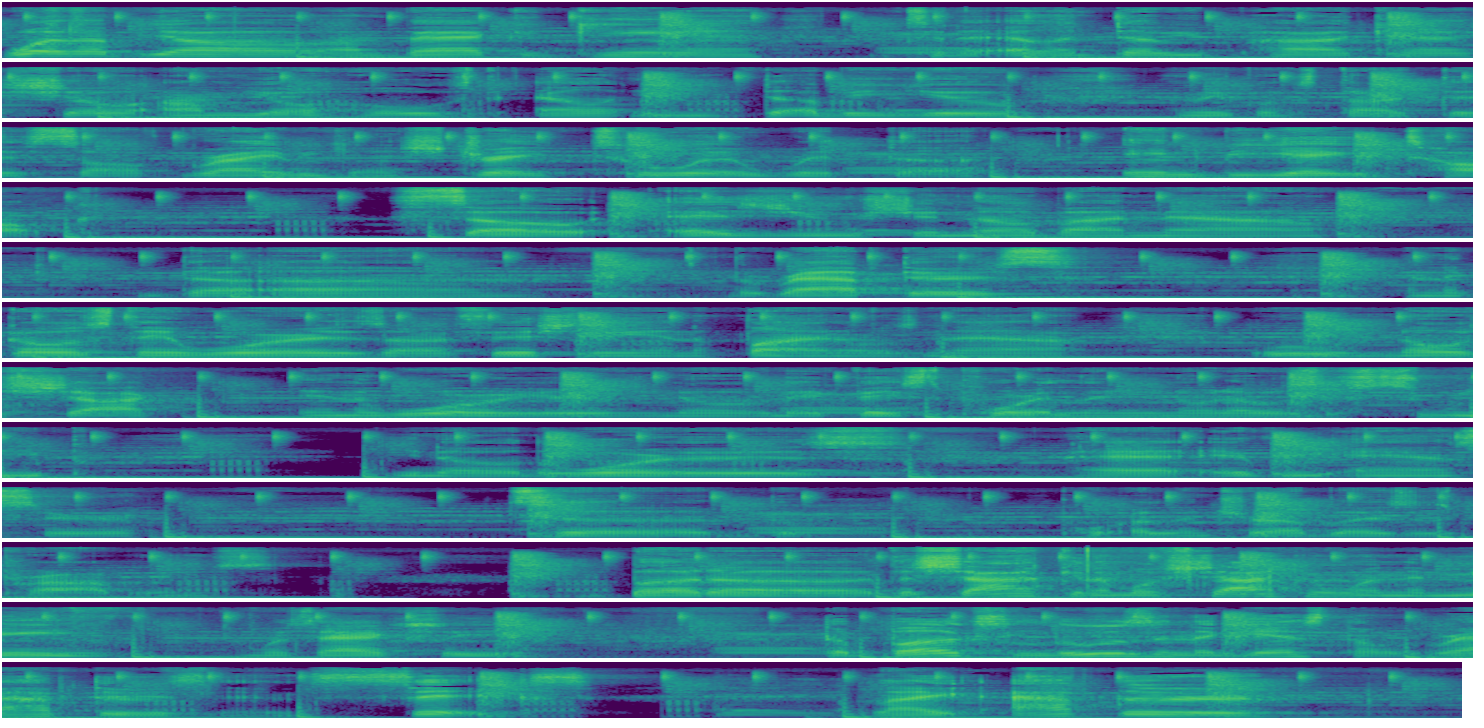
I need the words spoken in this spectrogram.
What up, y'all? I'm back again to the LNW podcast show. I'm your host, LNW, and we're gonna start this off right. We're getting straight to it with the NBA talk. So, as you should know by now, the um, the Raptors and the Golden State Warriors are officially in the finals now. Ooh, no shock in the Warriors. You know, they faced Portland. You know, that was a sweep. You know, the Warriors had every answer to the Portland Trailblazers' problems. But uh, the shocking, the most shocking one to me was actually the Bucks losing against the Raptors in six. Like after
